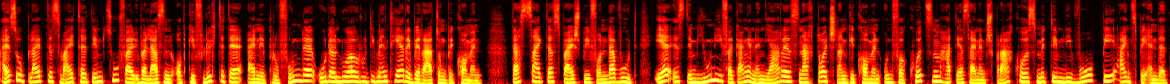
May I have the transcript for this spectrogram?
Also bleibt es weiter dem Zufall überlassen, ob Geflüchtete eine profunde oder nur rudimentäre Beratung bekommen. Das zeigt das Beispiel von Davut. Er ist im Juni vergangenen Jahres nach Deutschland gekommen und vor kurzem hat er seinen Sprachkurs mit dem Niveau B1 beendet.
